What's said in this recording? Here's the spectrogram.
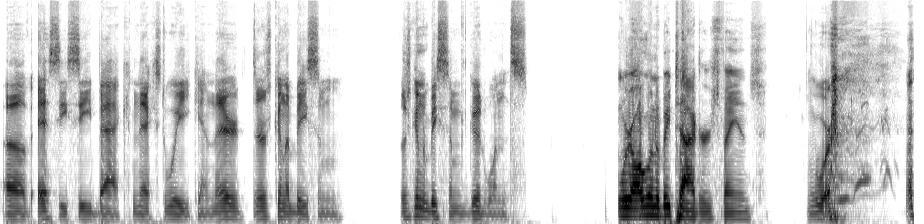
of SEC back next week, and there there's going to be some there's going to be some good ones. We're all going to be Tigers fans, We're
